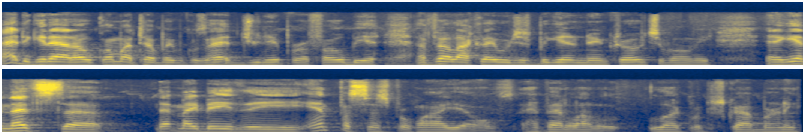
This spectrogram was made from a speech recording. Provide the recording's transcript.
I had to get out of Oklahoma. I tell people because I had juniperophobia. Yeah. I felt like they were just beginning to encroach upon me. And again, that's uh, that may be the emphasis for why y'all have had a lot of luck with prescribed burning.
